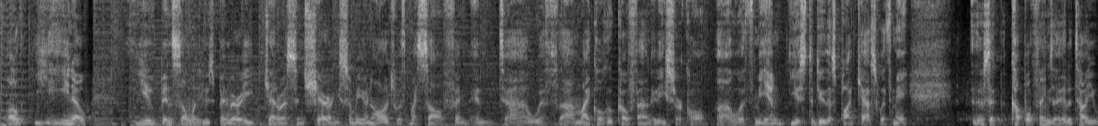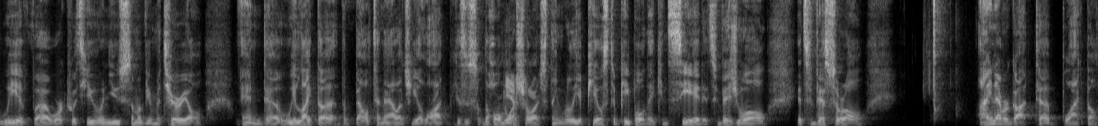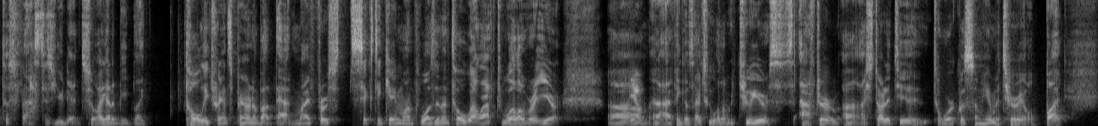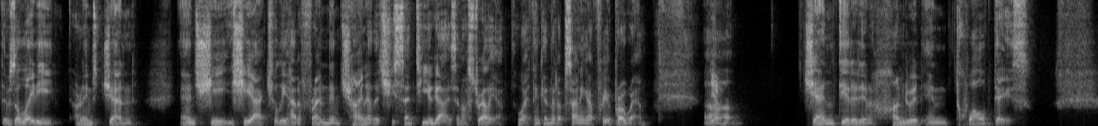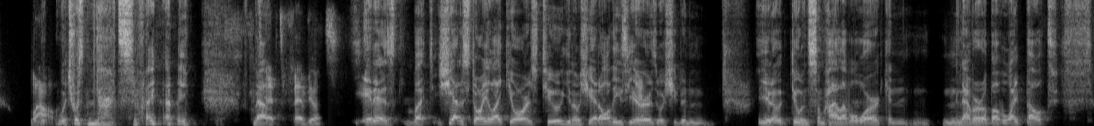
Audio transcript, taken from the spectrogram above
Well, you know, you've been someone who's been very generous in sharing some of your knowledge with myself and, and uh, with uh, Michael, who co-founded eCircle uh, with me Yeah. and used to do this podcast with me. There's a couple things I got to tell you. We have uh, worked with you and used some of your material, and uh, we like the the belt analogy a lot because this, the whole Yeah. martial arts thing really appeals to people. They can see it. It's visual. It's visceral. I never got to black belt as fast as you did, so I got to be like totally transparent about that. My first 60k month wasn't until well after, well over a year. Um, Yeah. I think it was actually well over two years after uh, I started to to work with some of your material. But there was a lady, her name's Jen, and she she actually had a friend in China that she sent to you guys in Australia, who I think ended up signing up for your program. Yeah. Uh, Jen did it in 112 days, Wow, which was nuts, right? I mean, now that's fabulous. it is, but she had a story like yours too. You know, she had all these years where she'd been, you know, doing some high level work and never above white belt.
